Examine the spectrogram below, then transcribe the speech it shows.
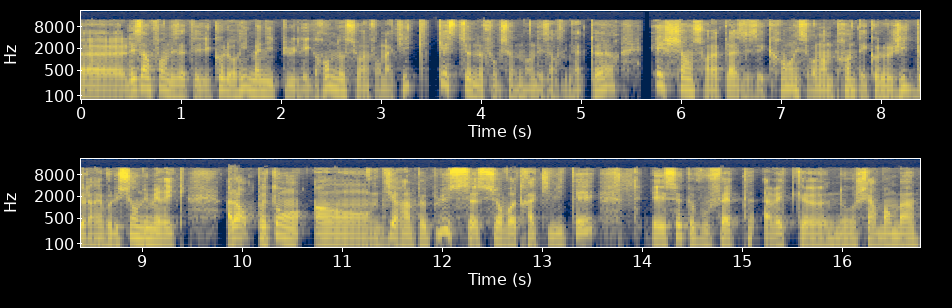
euh, les enfants des ateliers Coloris manipulent les grandes notions informatiques, questionnent le fonctionnement des ordinateurs, échangent sur la place des écrans et sur l'empreinte écologique de la révolution numérique. Alors, peut-on en dire un peu plus sur votre activité et ce que vous faites avec euh, nos chers bambins?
